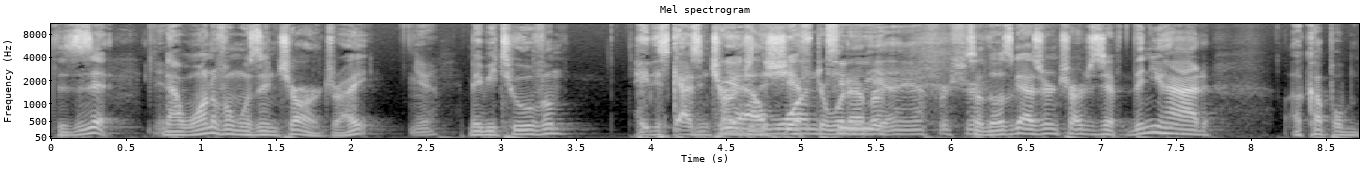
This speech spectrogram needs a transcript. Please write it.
this is it. Yeah. Now one of them was in charge, right? Yeah. Maybe two of them. Hey, this guy's in charge Yeah, of the shift one, or two, whatever. yeah, yeah, for sure. So those guys are in charge of the shift. Then you had a couple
